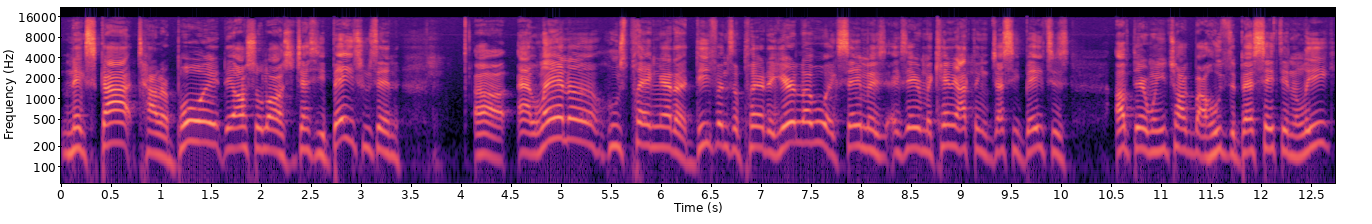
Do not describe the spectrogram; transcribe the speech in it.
Nick Scott, Tyler Boyd. They also lost Jessie Bates, who's in uh, Atlanta, who's playing at a defensive player of the year level, same as Xavier McKinney. I think Jessie Bates is up there when you talk about who's the best safety in the league,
